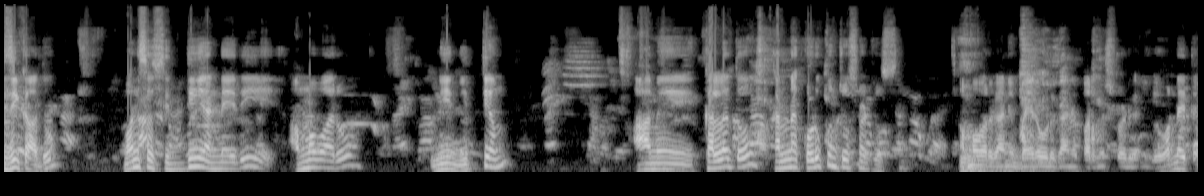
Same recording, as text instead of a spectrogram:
ఈజీ కాదు. మనసు సిద్ధి అనేది అమ్మవారు నీ నిత్యం ఆమె కళ్ళతో కన్న కొడుకుని చూసినట్లు వస్తుంది. అమ్మవారు కానీ భైరవుడు కానీ పరమేశ్వరుడు కానీ ఎవరినైతే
